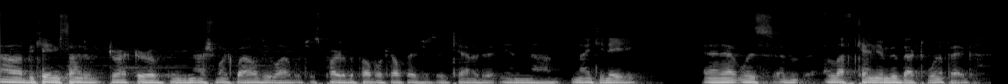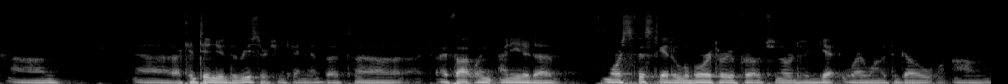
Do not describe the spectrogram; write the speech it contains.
uh, became scientific director of the National Microbiology Lab, which is part of the Public Health Agency of Canada, in uh, 1980. And it was, I left Kenya and moved back to Winnipeg. Um, uh, I continued the research in Kenya, but uh, I thought I needed a more sophisticated laboratory approach in order to get where I wanted to go um,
